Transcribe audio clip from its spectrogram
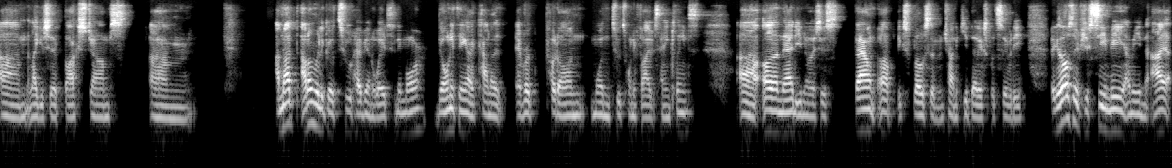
Um, like you said, box jumps, um, I'm not. I don't really go too heavy on weights anymore. The only thing I kind of ever put on more than 225 is hang cleans. Uh, other than that, you know, it's just down, up, explosive, and trying to keep that explosivity. Because also, if you see me, I mean, I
